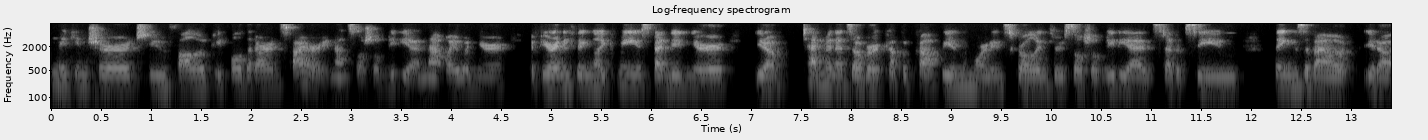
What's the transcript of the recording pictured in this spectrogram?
making sure to follow people that are inspiring on social media, and that way, when you're if you're anything like me, spending your you know 10 minutes over a cup of coffee in the morning scrolling through social media instead of seeing things about you know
